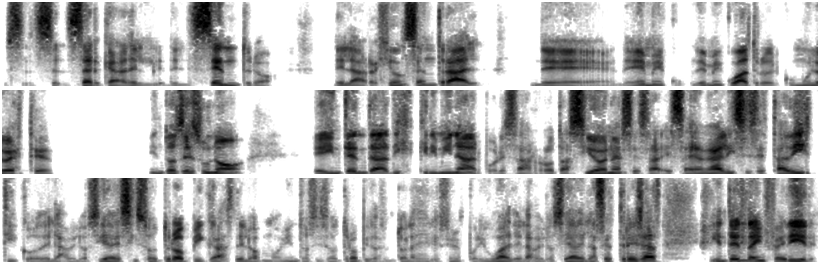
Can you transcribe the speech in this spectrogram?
cerca del, centro de la región central de, M, 4 del cúmulo este, entonces uno eh, intenta discriminar por esas rotaciones, ese análisis estadístico de las velocidades isotrópicas, de los movimientos isotrópicos en todas las direcciones por igual, de las velocidades de las estrellas, intenta inferir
